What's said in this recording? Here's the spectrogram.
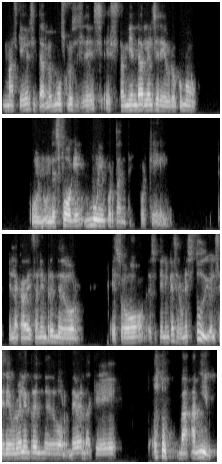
más que ejercitar los músculos es, es, también darle al cerebro como un, un, desfogue muy importante porque en la cabeza del emprendedor eso, eso tienen que hacer un estudio. El cerebro del emprendedor de verdad que va a mil.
